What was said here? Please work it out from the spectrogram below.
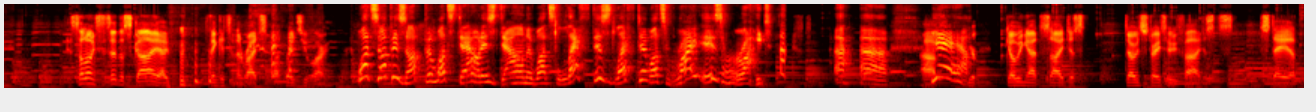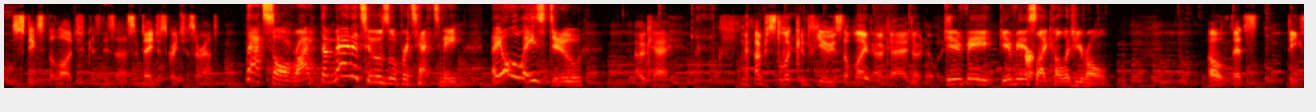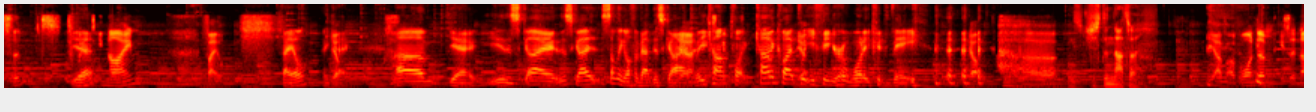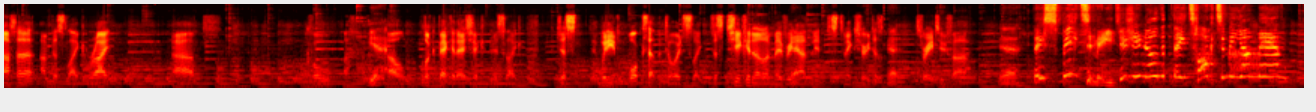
so long as it's in the sky, I think it's in the right spot. Don't you worry. What's up is up, and what's down is down, and what's left is left, and what's right is right. Uh, yeah. you're going outside, just don't stray too far. Just stay up next to the lodge because there's uh, some dangerous creatures around. That's all right. The Manitous will protect me. They always do. Okay. I'm just look confused. I'm like, okay, I don't know what. Give me, give me a psychology roll. Oh, that's decent. Yeah. Twenty-nine. Fail. Fail. Okay. Um. Yeah. This guy. This guy. Something off about this guy. Yeah, but you can't quite. Can't quite put Yeah. your finger on what it could be. Yep. Uh, He's just a nutter. yeah, I've, I've warned him. He's a nutter. I'm just like, right. Um, cool. Yeah. I'll look back at Ashak and just like, just when he walks out the door, just like, just check in on him every Yeah. now and then, just to make sure he doesn't Yeah. stray too far. Yeah. They speak to me. Did you know that they talk to me, young man?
